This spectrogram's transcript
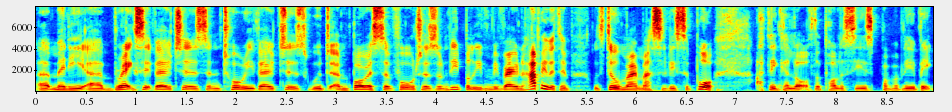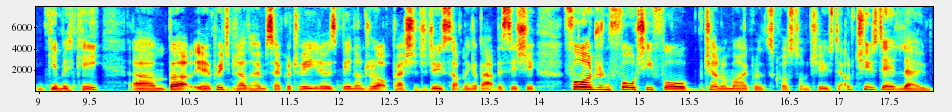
uh, many uh, Brexit voters and Tory voters would, and Boris supporters, and people even be very unhappy with him, would still very massively support. I think a lot of the policy is probably a bit gimmicky, um, but you know, Priti Patel, the Home Secretary, you know, has been under a lot of pressure to do something about this issue. 444 general migrants crossed on Tuesday. On Tuesday alone,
